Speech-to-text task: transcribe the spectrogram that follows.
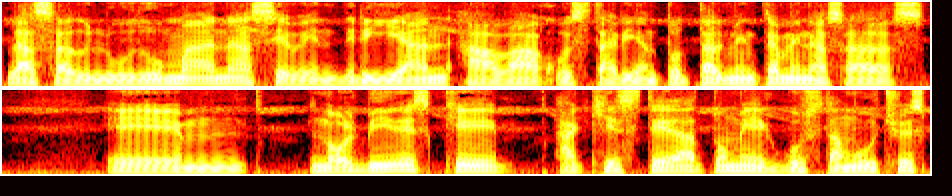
la salud humana se vendrían abajo, estarían totalmente amenazadas. Em, no olvides que aquí este dato me gusta mucho, es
